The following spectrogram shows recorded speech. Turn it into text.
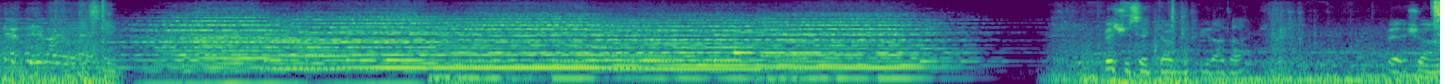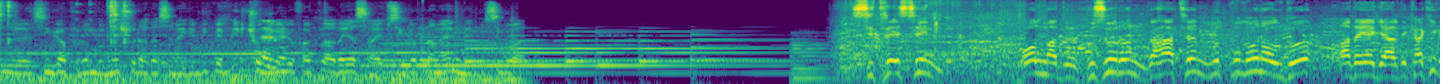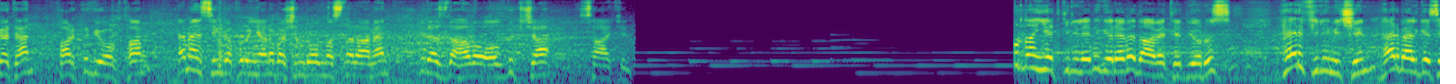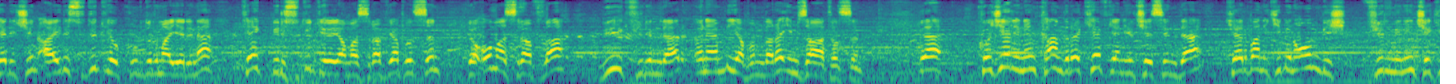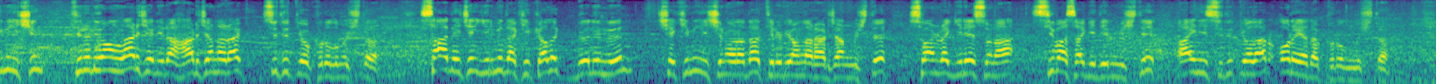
500 hektarlık bir ada ve şu an e, Singapur'un bu meşhur adasına girdik ve birçok Evet. ufaklı adaya sahip Singapur ama en önemlisi bu ada. Stresin olmadığı, huzurun, rahatın, mutluluğun olduğu adaya geldik. Hakikaten farklı bir ortam. Hemen Singapur'un yanı başında olmasına rağmen biraz da hava oldukça sakin. Buradan yetkilileri göreve davet ediyoruz. Her film için, her belgesel için ayrı stüdyo kurdurma yerine tek bir stüdyoya masraf yapılsın ve o masrafla büyük filmler, önemli yapımlara imza atılsın. Ve Kocaeli'nin Kandıra Kefken ilçesinde Kervan 2015 filminin çekimi için trilyonlarca lira harcanarak stüdyo kurulmuştu. Sadece 20 dakikalık bölümün çekimi için orada trilyonlar harcanmıştı. Sonra Giresun'a, Sivas'a gidilmişti. Aynı stüdyolar oraya da kurulmuştu.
